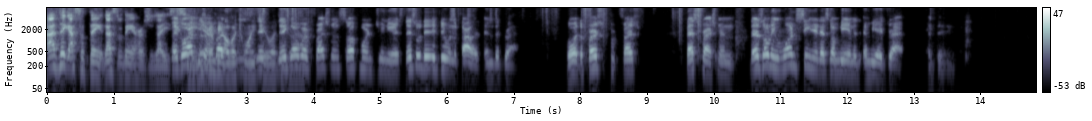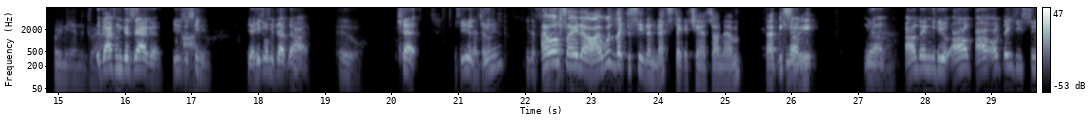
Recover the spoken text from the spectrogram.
I think that's the thing. That's the thing that hurts is that he's they go after He's the gonna be over freshmen. 22 They, they go draft. with freshmen, sophomore, and juniors. This is what they do in the college in the draft. Go with the first fresh, best freshman. There's only one senior that's going to be in the NBA draft. I think What do you mean in the draft? the guy from Gonzaga. He's a senior. Yeah, he's going to be drafted high. who? Chet. Is he a Chet's junior? He's a I will say though, I would like to see the Nets take a chance on him. That'd be No. sweet. No, Yeah. I don't think he. I don't, I don't think he's too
